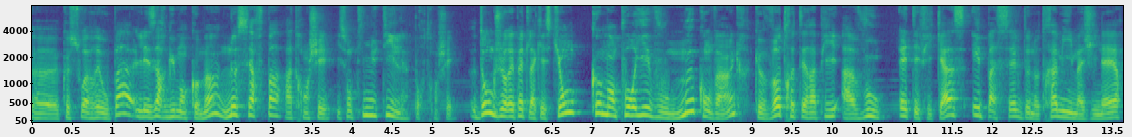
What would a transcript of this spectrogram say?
euh, que ce soit vrai ou pas, les arguments communs ne servent pas à trancher, ils sont inutiles pour trancher. Donc je répète la question, comment pourriez-vous me convaincre que votre thérapie à vous est efficace et pas celle de notre ami imaginaire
